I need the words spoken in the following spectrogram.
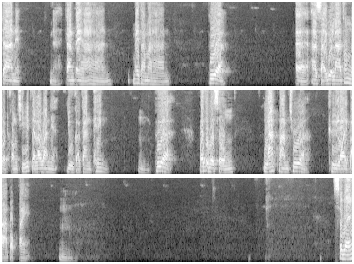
จารเนี่ยนะการไปหาอาหารไม่ทำอาหาร เพื่อออาศัยเวลาทั้งหมดของชีวิตแต่ละวันเนี่ยอยู่กับการเพ่งเพื่อวัตถุประสงค์ละความชั่ว คือลอยบาปออกไป อืมแสวง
